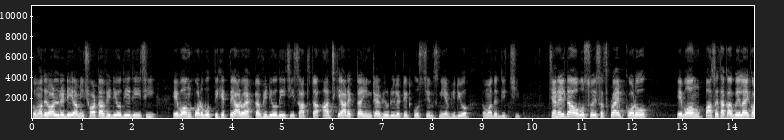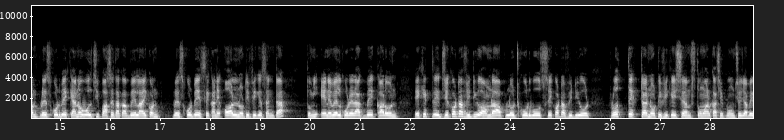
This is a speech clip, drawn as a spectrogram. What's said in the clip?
তোমাদের অলরেডি আমি ছটা ভিডিও দিয়ে দিয়েছি এবং পরবর্তী ক্ষেত্রে আরও একটা ভিডিও দিয়েছি, সাতটা। আজকে আরেকটা ইন্টারভিউ রিলেটেড কোশ্চেন্স নিয়ে ভিডিও তোমাদের দিচ্ছি। চ্যানেলটা অবশ্যই সাবস্ক্রাইব করো এবং পাশে থাকা বেল আইকন প্রেস করবে। কেন বলছি পাশে থাকা বেল আইকন প্রেস করবে? সেখানে অল নোটিফিকেশানটা তুমি এনেবেল করে রাখবে। কারণ এক্ষেত্রে যে কটা ভিডিও আমরা আপলোড করব, সে কটা ভিডিওর প্রত্যেকটা নোটিফিকেশানস তোমার কাছে পৌঁছে যাবে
